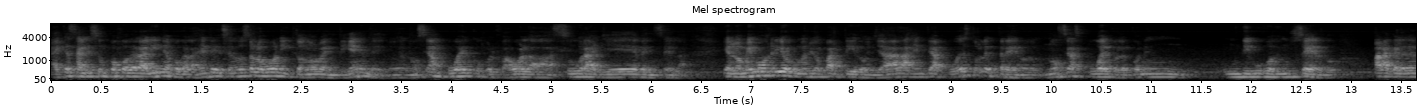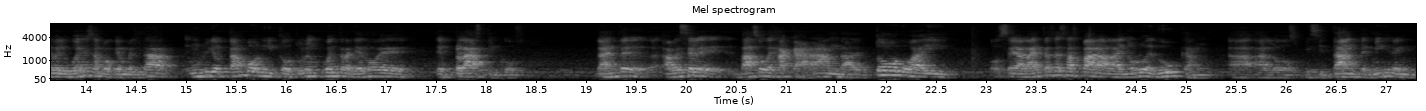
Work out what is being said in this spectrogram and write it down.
Hay que salirse un poco de la línea porque la gente diciéndose lo bonito no lo entiende. Entonces, no sean puercos, por favor, la basura llévensela. Y en los mismos ríos como el río Partido, ya la gente ha puesto letreros, no seas puerco, le ponen un, dibujo de un cerdo para que le dé vergüenza, porque en verdad, un río tan bonito, tú lo encuentras lleno de, plásticos. La gente, a veces, le- vasos de jacaranda, de todo ahí. O sea, la gente hace esas paradas y no lo educan a, los visitantes. Miren,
